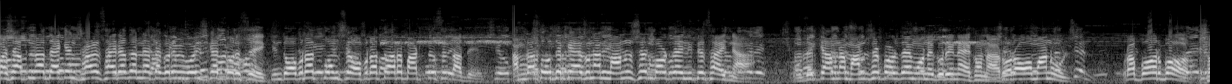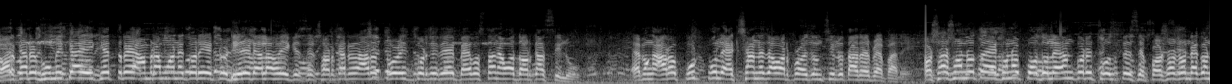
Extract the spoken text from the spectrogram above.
মাসে আপনারা দেখেন সাড়ে চার হাজার নেতা কর্মী বহিষ্কার করেছে, কিন্তু অপরাধ কমছে, অপরাধ তো আরও বাড়তেছে তাদের। আমরা তো ওদেরকে এখন আর মানুষের পর্যায়ে নিতে চাই না। ওদেরকে আমরা মানুষের পর্যায়ে মনে করি না এখন আর। ওরা অমানুষ। ওরা বর্বর। সরকারের ভূমিকা এই ক্ষেত্রে আমরা মনে করি একটু ঢিলে ঢালা হয়ে গেছে। সরকারের আরও তড়িৎ করতে ব্যবস্থা নেওয়া দরকার ছিল। এবং আরও ফুটফুল অ্যাকশনে যাওয়ার প্রয়োজন ছিল তাদের ব্যাপারে। প্রশাসনও তো এখনও পদলেহন করে চলতেছে। প্রশাসন এখন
